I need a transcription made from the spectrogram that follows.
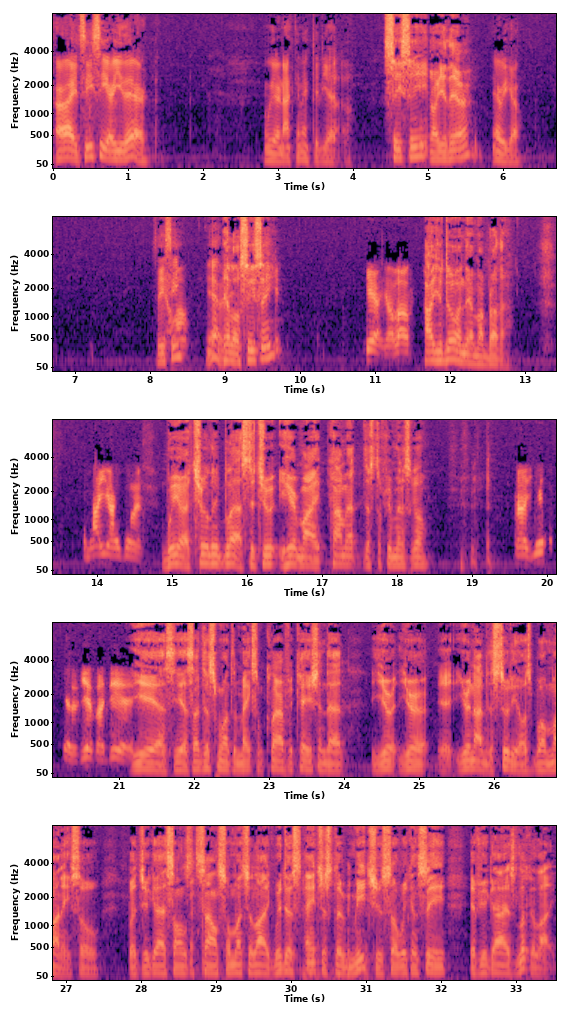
All right, CC, are you there? We are not connected yet. Uh-oh. CC, are you there? There we go. CC? Hello? Yeah. Hello, CC. Yeah, hello. How you doing there, my brother? And how you guys doing? We are truly blessed. Did you hear my comment just a few minutes ago? Uh, yes, yes, yes, I did. Yes, yes. I just wanted to make some clarification that you're you're you're not in the studio. It's Bomani. So, but you guys sound sound so much alike. We're just anxious to meet you so we can see if you guys look alike.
